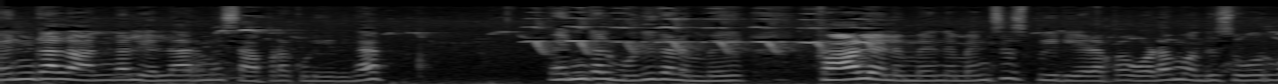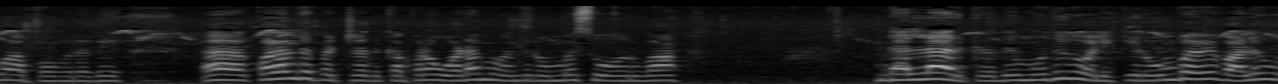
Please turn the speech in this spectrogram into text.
பெண்கள் ஆண்கள் எல்லாருமே சாப்பிடக்கூடியதுங்க. பெண்கள் முதுகெலும்பு கால் எலும்பு இந்த மென்சஸ் பீரியட் அப்போ உடம்பு வந்து சோர்வாக போகிறது. குழந்தை பெற்றதுக்கப்புறம் உடம்பு வந்து ரொம்ப சோர்வாக டல்லாக இருக்கிறது முதுகு வலிக்கு ரொம்பவே வலுவு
